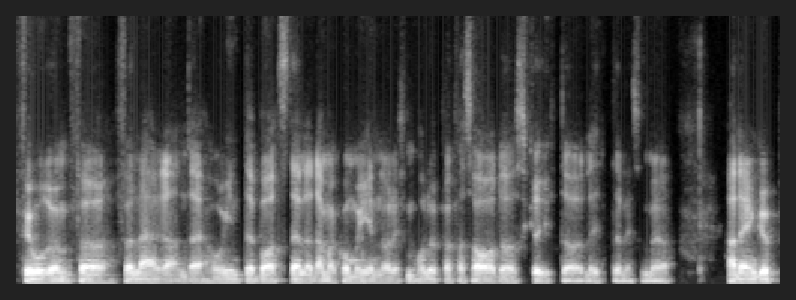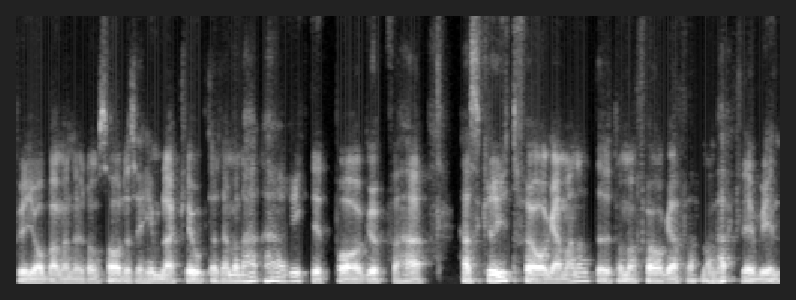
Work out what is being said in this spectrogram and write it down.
forum för, för lärande och inte bara ett ställe där man kommer in och liksom håller upp en fasad och skryter lite. Liksom. Jag hade en grupp vi jobbar med nu, de sa det så himla klokt att ja, men det, här, det här är en riktigt bra grupp för här, här skrytfrågar man inte utan man frågar för att man verkligen vill,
